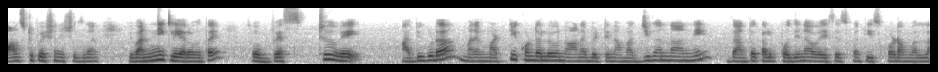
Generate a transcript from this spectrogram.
కాన్స్టిపేషన్ ఇష్యూస్ కానీ ఇవన్నీ క్లియర్ అవుతాయి. సో బెస్ట్ వే అది కూడా మనం మట్టి కొండలో నానబెట్టిన మజ్జిగన్నాన్ని దాంతో కలిపి పుదీనా వేసేసుకొని తీసుకోవడం వల్ల.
